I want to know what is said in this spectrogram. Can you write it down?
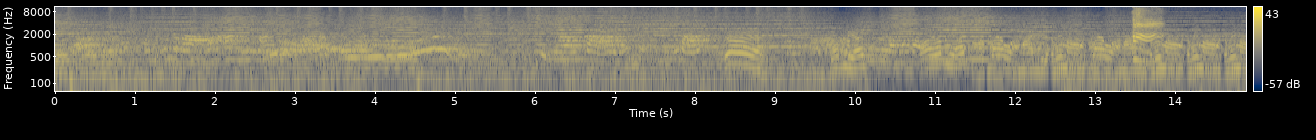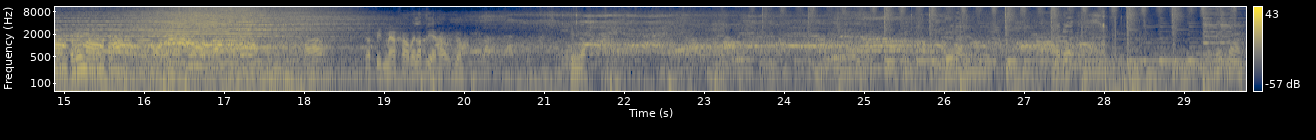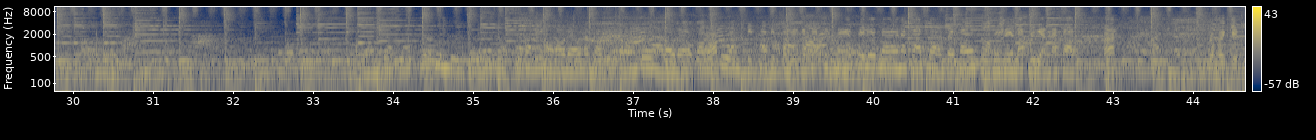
รับเหรียญเอารับเหรียญแก้วอะจะไม่มาแก้วอะจะไม่มาจะไม่มาจะไม่มาจะไม่มาครับเดี๋ยวปิดแมสเข้าไปรับเหรียญครับคุณผู้ชมถึงแล้วถือนะถ่ายด้วย เรียบร้อยนะครับ ก่อนจะเข้าสู่บริเวณรับเหรียญนะครับ ฮะเดี๋ยวค่อยกิน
